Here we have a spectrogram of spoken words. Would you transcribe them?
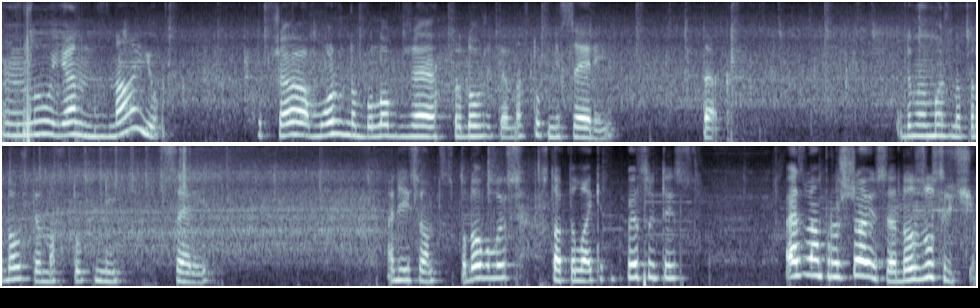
Ну, я не знаю. Хоча можна було б вже продовжити в наступній серії. Так. Думаю, можна продовжити в наступній серії. Надіюсь, вам це сподобалось. Ставте лайки, підписуйтесь. А я з вами прощаюся. До зустрічі!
